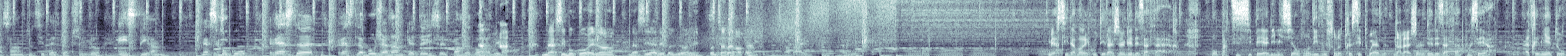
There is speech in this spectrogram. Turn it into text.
ensemble toutes ces belles capsules-là, inspirantes. Merci, beaucoup. Reste, reste le beau jeune homme que tu es. C'est le fun de te voir aller. Merci beaucoup, Régent. Merci. Allez, bonne journée. Bonne Saint-Valentin. Bye-bye. Merci d'avoir écouté La Jungle des Affaires. Pour participer à l'émission, rendez-vous sur notre site web dans la jungle des affaires.ca. À très bientôt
